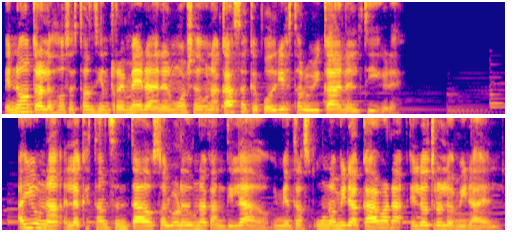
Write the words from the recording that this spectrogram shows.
En otra los dos están sin remera en el muelle de una casa que podría estar ubicada en el Tigre. Hay una en la que están sentados al borde de un acantilado y mientras uno mira a cámara, el otro lo mira a él.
